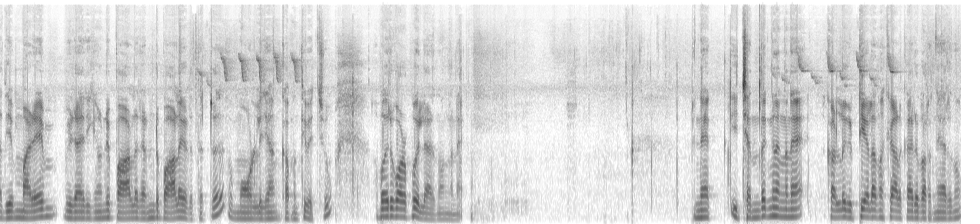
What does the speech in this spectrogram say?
അധികം മഴയും വീഴാതിരിക്കാൻ വേണ്ടി പാള രണ്ട് പാള എടുത്തിട്ട് മുകളിൽ ഞാൻ കമത്തി വെച്ചു. അപ്പോൾ ഒരു കുഴപ്പമില്ലായിരുന്നു അങ്ങനെ. പിന്നെ ഈ ചെന്തെങ്ങിന് അങ്ങനെ കള്ള് കിട്ടിയാലെന്നൊക്കെ ആൾക്കാർ പറഞ്ഞായിരുന്നു.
